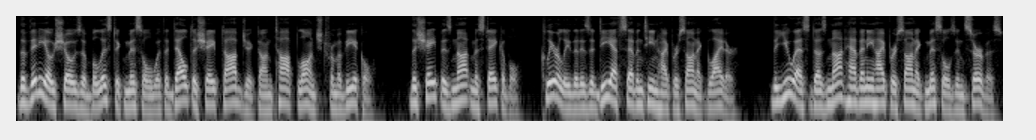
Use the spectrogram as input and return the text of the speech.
The video shows a ballistic missile with a delta-shaped object on top launched from a vehicle. The shape is not mistakable, clearly that is a DF-17 hypersonic glider. The US does not have any hypersonic missiles in service,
